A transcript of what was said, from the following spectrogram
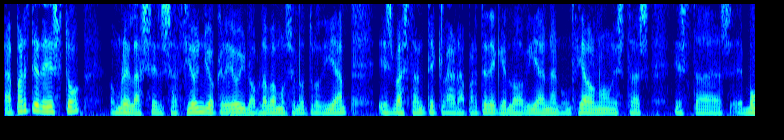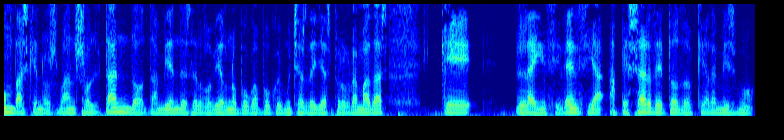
aparte de esto, hombre, la sensación yo creo, y lo hablábamos el otro día, es bastante clara. Aparte de que lo habían anunciado, ¿no? Estas, estas eh, bombas que nos van soltando también desde el gobierno poco a poco y muchas de ellas programadas, que la incidencia, a pesar de todo que ahora mismo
